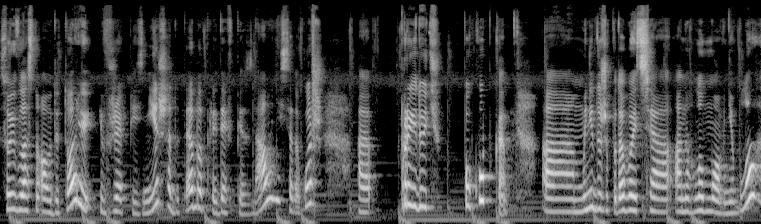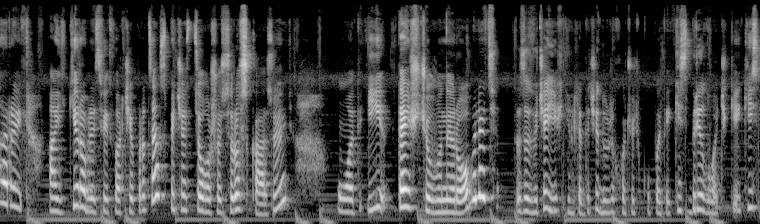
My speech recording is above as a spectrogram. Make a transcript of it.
свою власну аудиторію, і вже пізніше до тебе прийде впізнаваність, а також а, прийдуть. Покупки. А, мені дуже подобаються англомовні блогери, а, які роблять свій творчий процес, під час цього щось розказують. От, і те, що вони роблять, зазвичай їхні глядачі дуже хочуть купити. Якісь брілочки, якісь,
